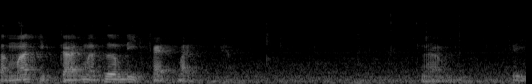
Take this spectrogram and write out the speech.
สามารถหยิบการ์ดมาเพิ่มได้อีก8ใบนะครับสามสี่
